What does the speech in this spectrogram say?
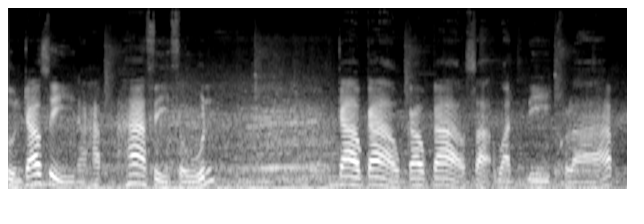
094 นะครับ 540 9999 สวัสดีครับ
